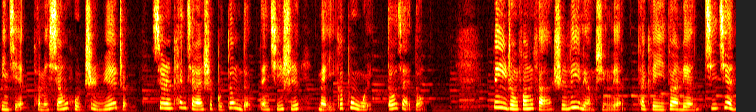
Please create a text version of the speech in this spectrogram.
并且它们相互制约着。虽然看起来是不动的，但其实每一个部位都在动。另一种方法是力量训练，它可以锻炼肌腱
